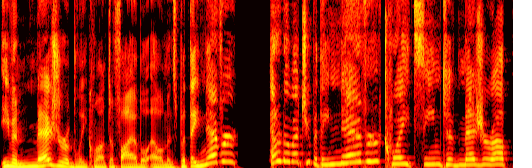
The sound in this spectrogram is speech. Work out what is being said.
even measurably quantifiable elements, but they never, I don't know about you, but they never quite seem to measure up.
